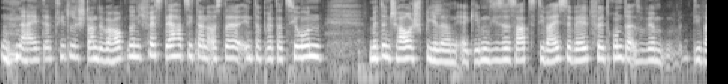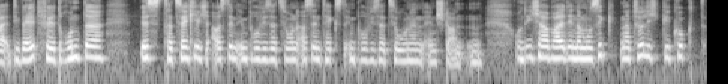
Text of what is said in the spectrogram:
Nein, der Titel stand überhaupt noch nicht fest. Der hat sich dann aus der Interpretation mit den Schauspielern ergeben. Dieser Satz, die weiße Welt fällt runter, also wir, die, die Welt fällt runter, ist tatsächlich aus den Improvisationen, aus den Textimprovisationen entstanden. Und ich habe halt in der Musik natürlich geguckt,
